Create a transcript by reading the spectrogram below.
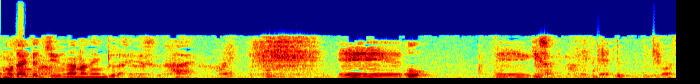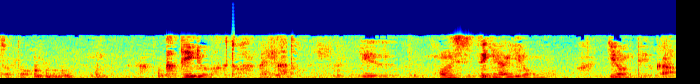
もう大体17年ぐらいです。はい。はい。えー、を、えー、ゲストに招いて、今日はちょっと、家庭医療学とは何かという本質的な議論を、議論というか、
